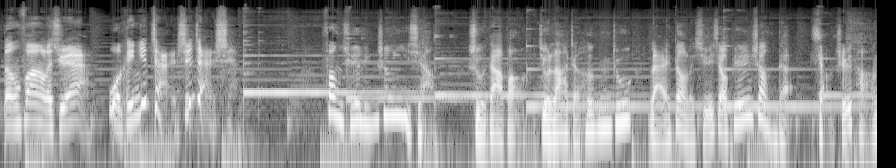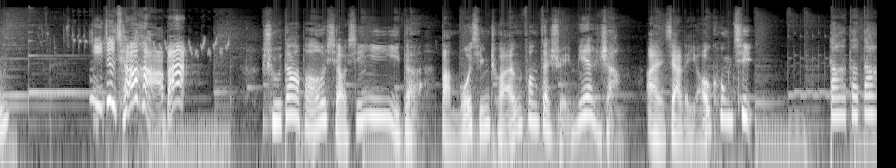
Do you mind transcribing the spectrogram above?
等放了学，我给你展示展示。放学铃声一响，鼠大宝就拉着哼哼猪来到了学校边上的小池塘。你就瞧好吧。鼠大宝小心翼翼地把模型船放在水面上，按下了遥控器，哒哒哒，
